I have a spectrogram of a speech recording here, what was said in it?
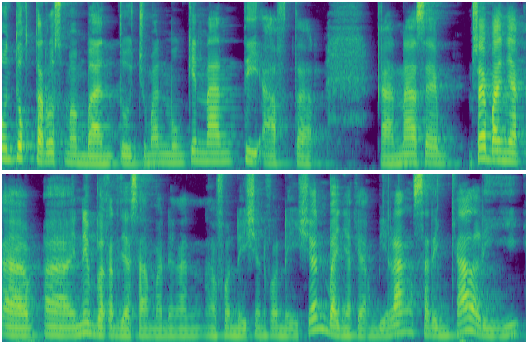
untuk terus membantu cuman mungkin nanti after. Karena saya saya banyak uh, uh, ini bekerja sama dengan foundation foundation banyak yang bilang sering kali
